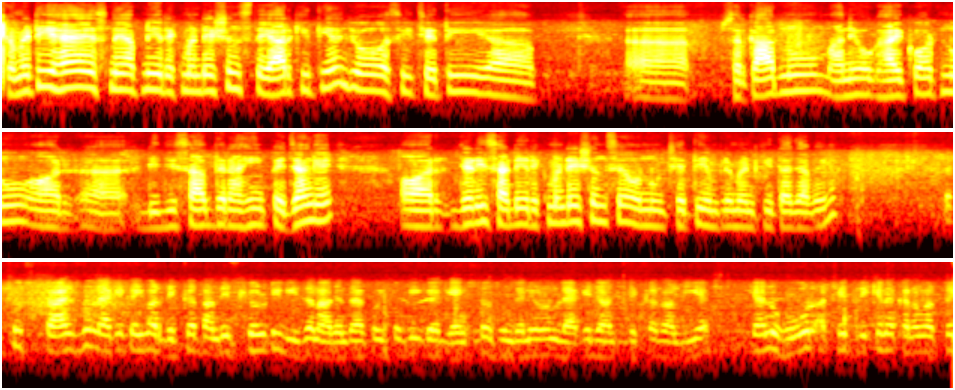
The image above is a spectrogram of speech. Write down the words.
ਕਮੇਟੀ ਹੈ ਇਸ ਨੇ ਆਪਣੀ ਰეკਮੈਂਡੇਸ਼ਨਸ ਤਿਆਰ ਕੀਤੀਆਂ, ਜੋ ਅਸੀਂ ਛੇਤੀ ਸਰਕਾਰ ਨੂੰ, ਮਾਨਯੋਗ ਹਾਈ ਕੋਰਟ ਨੂੰ ਔਰ ਡੀਜੀ ਸਾਹਿਬ ਦੇ ਰਾਹੀਂ ਭੇਜਾਂਗੇ ਔਰ ਜਿਹੜੀ ਸਾਡੀ ਰეკਮੈਂਡੇਸ਼ਨਸ ਹੈ, ਉਹਨੂੰ ਛੇਤੀ ਇੰਪਲੀਮੈਂਟ ਕੀਤਾ ਜਾਵੇਗਾ। ਕੁਝ ਟ੍ਰਾਇਲਸ ਨੂੰ ਲੈ ਕੇ ਕਈ ਵਾਰ ਦਿੱਕਤ ਆਉਂਦੀ ਹੁੰਦੇ ਨੇ, ਉਹਨਾਂ ਨੂੰ ਲੈ ਕੇ ਤਰੀਕੇ ਨਾਲ ਕਰਨ ਵਾਸਤੇ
